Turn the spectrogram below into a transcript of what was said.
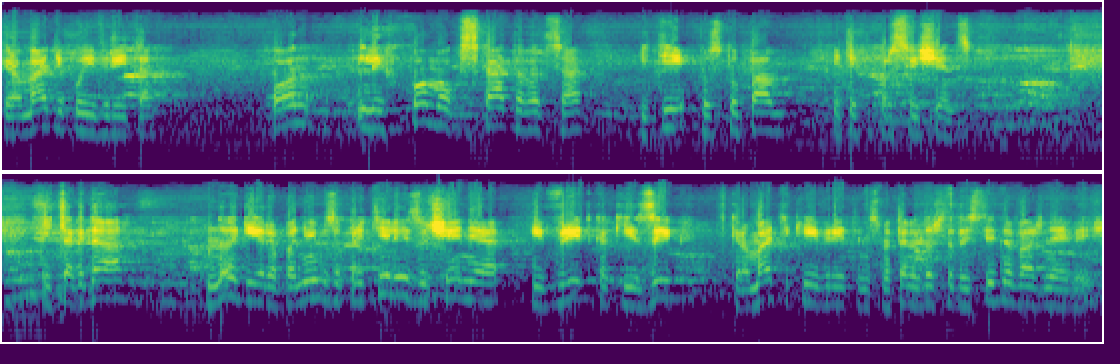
грамматику иврита, он легко мог скатываться, идти по ступам этих просвещенцев. И тогда многие рабаним запретили изучение иврит как язык, грамматики иврита, несмотря на то, что это действительно важная вещь.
